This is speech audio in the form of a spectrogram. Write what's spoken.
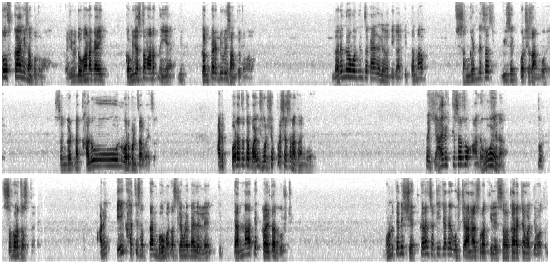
तोफ काय मी सांगतो तुम्हाला म्हणजे मी दोघांना काही कमी जास्त मानत नाहीये मी कम्पॅरेटिव्हली सांगतो तुम्हाला नरेंद्र मोदींचं काय झालं माहिती का, की त्यांना संघटनेचाच वीस एक वर्षाचा अनुभव आहे. संघटना खालून वरपर्यंत चालवायचं. आणि परत आता 22 वर्ष प्रशासनाचा अनुभव आहे. तर ह्या व्यक्तीचा जो अनुभव आहे ना, तो जबरदस्त आहे. आणि एक हाती सत्ता आणि बहुमत असल्यामुळे काय झालेलं आहे, की त्यांना ते कळतात गोष्टी. म्हणून त्यांनी शेतकऱ्यांसाठी ज्या काही गोष्टी आणायला सुरुवात केली सहकाराच्या माध्यमातून,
